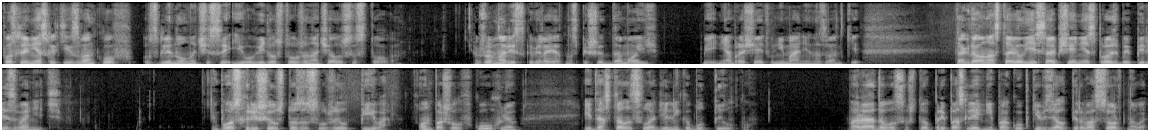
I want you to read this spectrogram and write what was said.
После нескольких звонков взглянул на часы и увидел, что уже начало шестого. Журналистка, вероятно, спешит домой и не обращает внимания на звонки. Тогда он оставил ей сообщение с просьбой перезвонить. Босс решил, что заслужил пиво. Он пошел в кухню и достал из холодильника бутылку. Порадовался, что при последней покупке взял первосортного.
